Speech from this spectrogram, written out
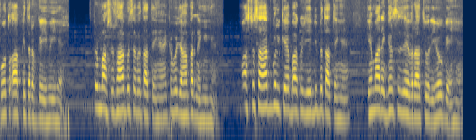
وہ تو آپ کی طرف گئی ہوئی ہے۔ پھر ماسٹر صاحب اسے بتاتے ہیں کہ وہ یہاں پر نہیں ہے ماسٹر صاحب گل کے ابا کو یہ بھی بتاتے ہیں کہ ہمارے گھر سے زیورات چوری ہو گئے ہیں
